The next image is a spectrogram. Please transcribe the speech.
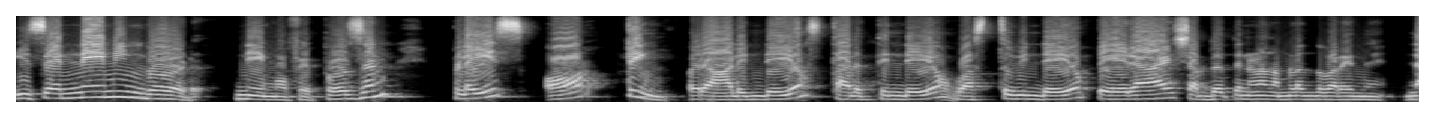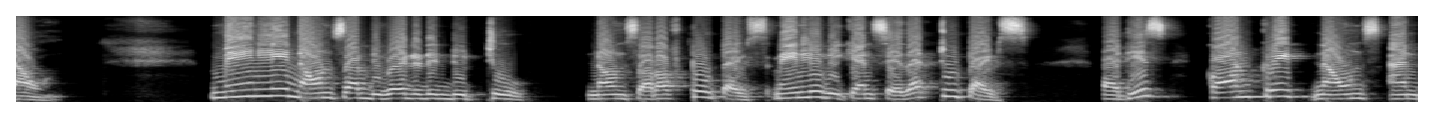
Is a naming word name of a person place or thing ഒരാളിന്റെയോ സ്ഥലത്തിന്റെയോ വസ്തുവിന്റെയോ പേരായ ശബ്ദത്തിനാണ് നമ്മൾ എന്ത് പറയുന്നത് noun mainly nouns are divided into two nouns are of two types mainly we can say that two types that is concrete nouns and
